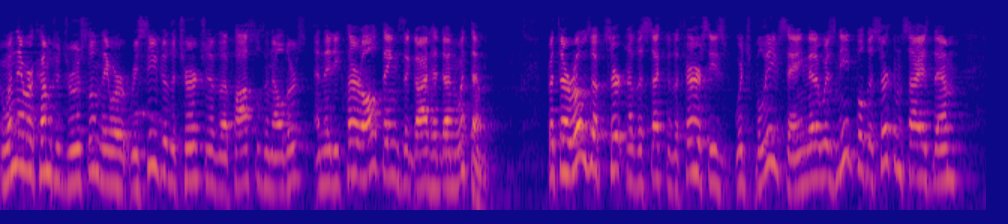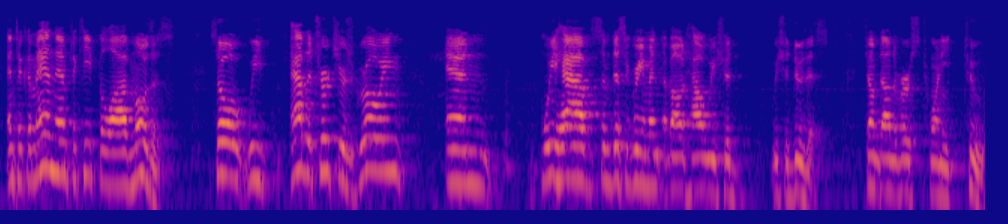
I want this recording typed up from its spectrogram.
And when they were come to Jerusalem, they were received of the church and of the apostles and elders, and they declared all things that God had done with them. But there rose up certain of the sect of the Pharisees which believed, saying that it was needful to circumcise them and to command them to keep the law of Moses. So we have the church years growing, and we have some disagreement about how we should we should do this. Jump down to verse 22.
